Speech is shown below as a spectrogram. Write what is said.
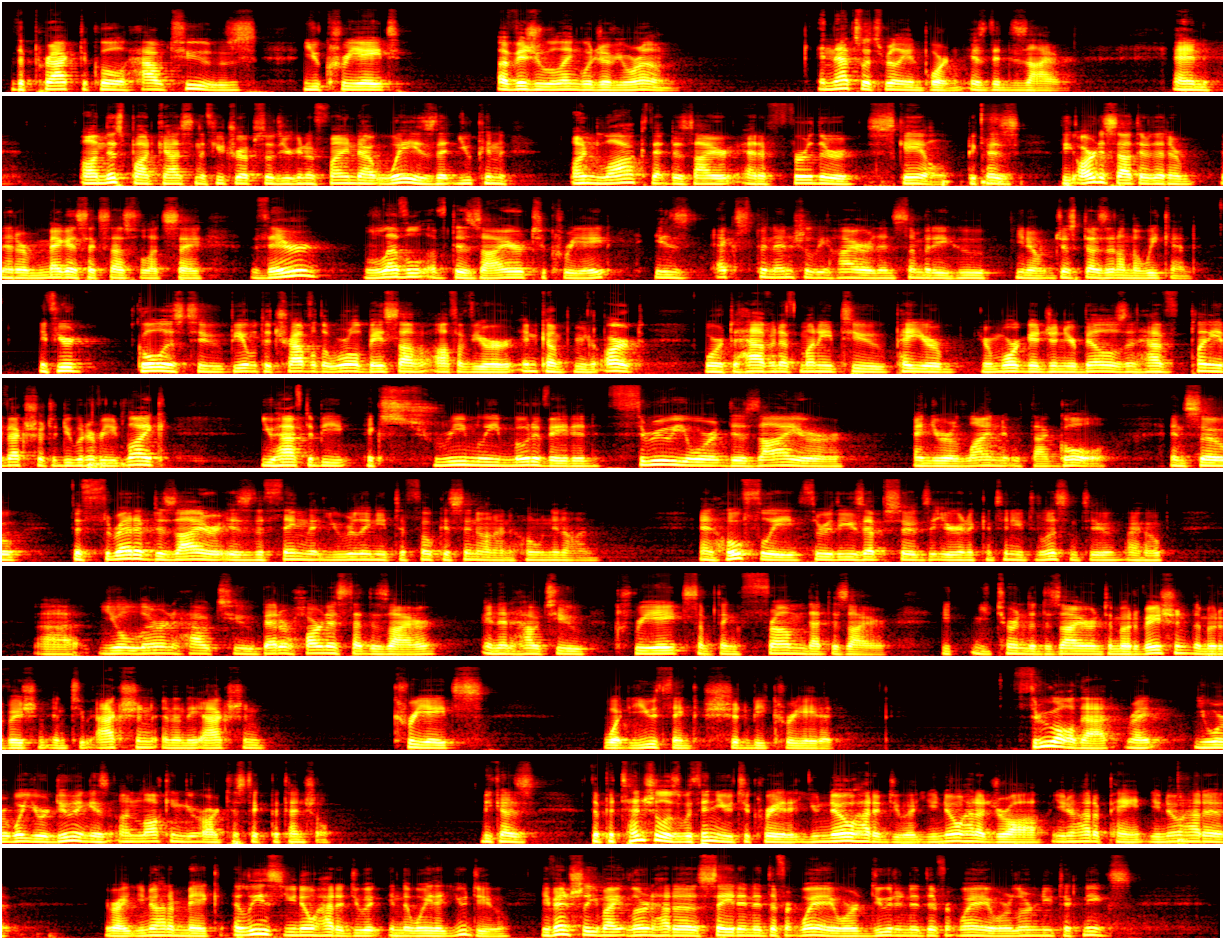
the practical how to's, you create a visual language of your own. And that's what's really important is the desire. And on this podcast in the future episodes, you're going to find out ways that you can unlock that desire at a further scale because the artists out there that are that are mega successful, let's say, their level of desire to create is exponentially higher than somebody who, you know, just does it on the weekend. If your goal is to be able to travel the world based off, off of your income from your art, or to have enough money to pay your, your mortgage and your bills and have plenty of extra to do whatever you'd like, you have to be extremely motivated through your desire and your alignment with that goal. And so the thread of desire is the thing that you really need to focus in on and hone in on. And hopefully, through these episodes that you're going to continue to listen to, I hope, uh, you'll learn how to better harness that desire and then how to create something from that desire. you, you turn the desire into motivation, the motivation into action, and then the action creates what you think should be created. Through all that, right, you're what you're doing is unlocking your artistic potential. Because the potential is within you to create it. You know how to do it. You know how to draw. You know how to paint. You know how to, right? You know how to make. At least you know how to do it in the way that you do. Eventually, you might learn how to say it in a different way, or do it in a different way, or learn new techniques.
